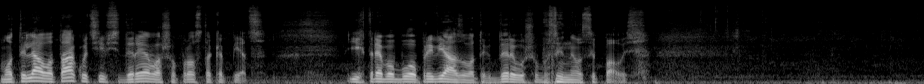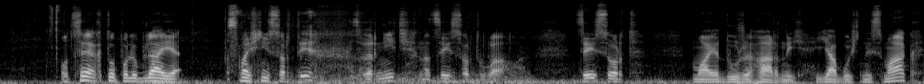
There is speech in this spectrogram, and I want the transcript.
мотиляв отак оці всі дерева, що просто капець. Їх треба було прив'язувати к дереву, щоб вони не осипалися. Оце хто полюбляє смачні сорти, зверніть на цей сорт увагу. Цей сорт має дуже гарний яблучний смак,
